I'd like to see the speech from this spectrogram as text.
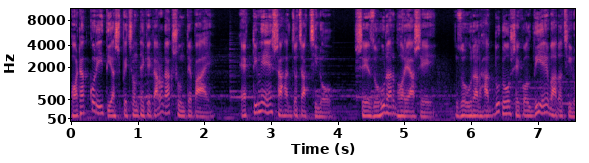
হঠাৎ করে ইতিহাস পেছন থেকে কারও ডাক শুনতে পায়। একটি মেয়ে সাহায্য চাচ্ছিল। সে জহুরার ঘরে আসে। জহুরার হাত দুটো শেকল দিয়ে বাঁধা ছিল।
